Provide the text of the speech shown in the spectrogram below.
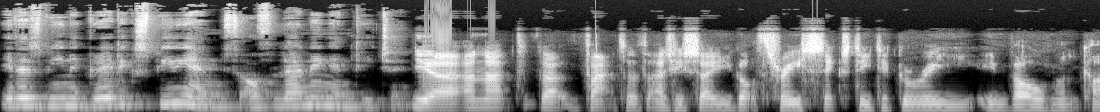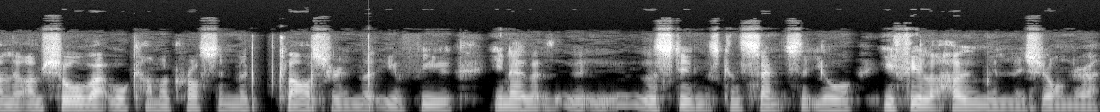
it has been a great experience of learning and teaching. Yeah and that that fact of as you say you've got 360 degree involvement kind of i'm sure that will come across in the classroom that you feel you know that the students can sense that you're you feel at home in this genre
